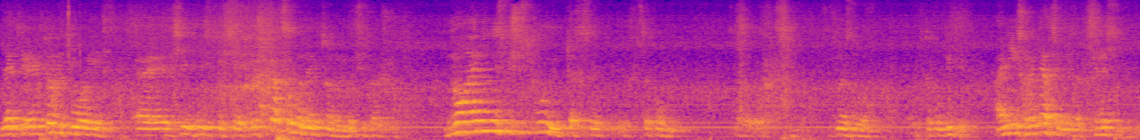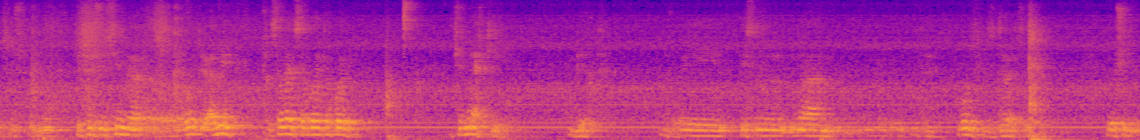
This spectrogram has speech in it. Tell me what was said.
для электронной теории, э, все физики, все. Как свободные электроны, очень хорошо. Но они не существуют, так сказать, в таком э, назло, в таком виде. Они хранятся где-то в целости, то есть очень сильно э. Они представляют собой такой очень мягкий объект. И если на воздухе задирать, очень,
